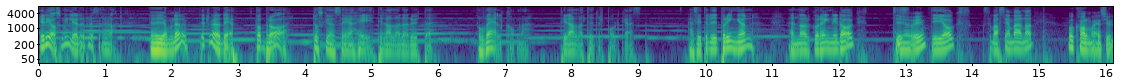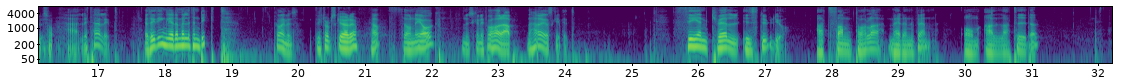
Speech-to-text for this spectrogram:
Är det jag som inleder förresten idag? Eh, ja men det är det. Det tror jag det. Vad bra. Då ska jag säga hej till alla där ute. Och välkomna till Alla Tiders Podcast. Här sitter vi på ringen. En mörk och regnig dag. Det gör vi. Det är jag, Sebastian Bernhard. Och Karl-Magnus Juliusson. Härligt, härligt. Jag tänkte inleda med en liten dikt. Kom igen nu. Det är klart du ska göra det. Ja, sån är jag. Nu ska ni få höra. Det här har jag skrivit. Sen kväll i studio. Att samtala med en vän om alla tider.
